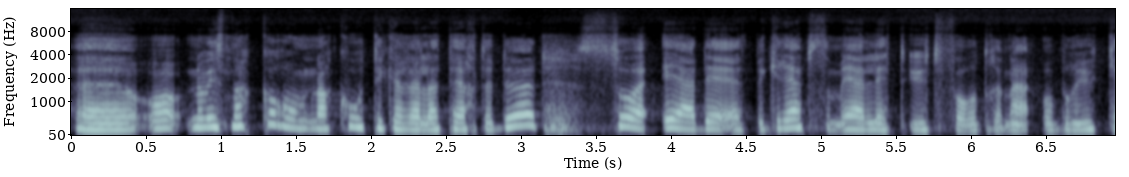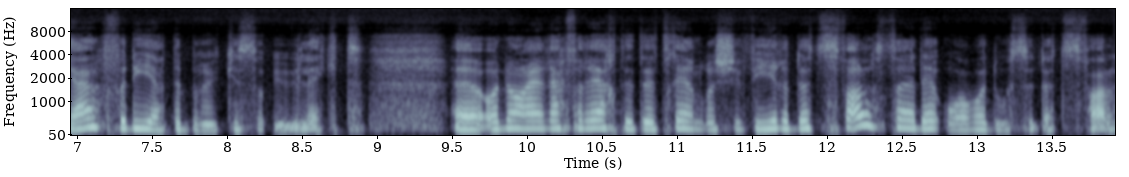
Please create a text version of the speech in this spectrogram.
Uh, og når vi snakker om narkotikarelaterte død, så er det et begrep som er litt utfordrende å bruke, fordi at det brukes så ulikt. Uh, og når jeg refererte til 324 dødsfall, så er det overdosedødsfall.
